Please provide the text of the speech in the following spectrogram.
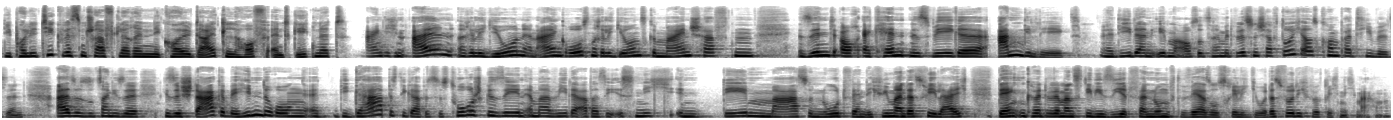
Die Politikwissenschaftlerin Nicole Deitelhoff entgegnet, eigentlich in allen Religionen, in allen großen Religionsgemeinschaften sind auch Erkenntniswege angelegt, äh, die dann eben auch sozusagen mit Wissenschaft durchaus kompatibel sind. Also sozusagen diese, diese starke Behinderung, äh, die gab es, die gab es historisch gesehen immer wieder, aber sie ist nicht in dem Maße notwendig, wie man das vielleicht denken könnte, wenn man stilisiert Vernunft versus Religion. Das würde ich wirklich nicht machen.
